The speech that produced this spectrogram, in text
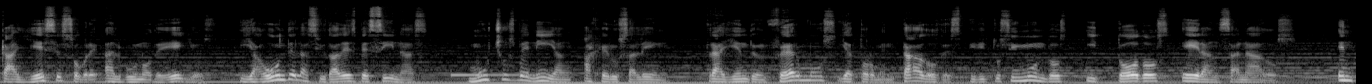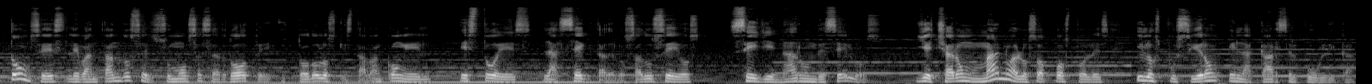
cayese sobre alguno de ellos. Y aún de las ciudades vecinas, muchos venían a Jerusalén trayendo enfermos y atormentados de espíritus inmundos, y todos eran sanados. Entonces, levantándose el sumo sacerdote y todos los que estaban con él, esto es, la secta de los saduceos, se llenaron de celos, y echaron mano a los apóstoles y los pusieron en la cárcel pública.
